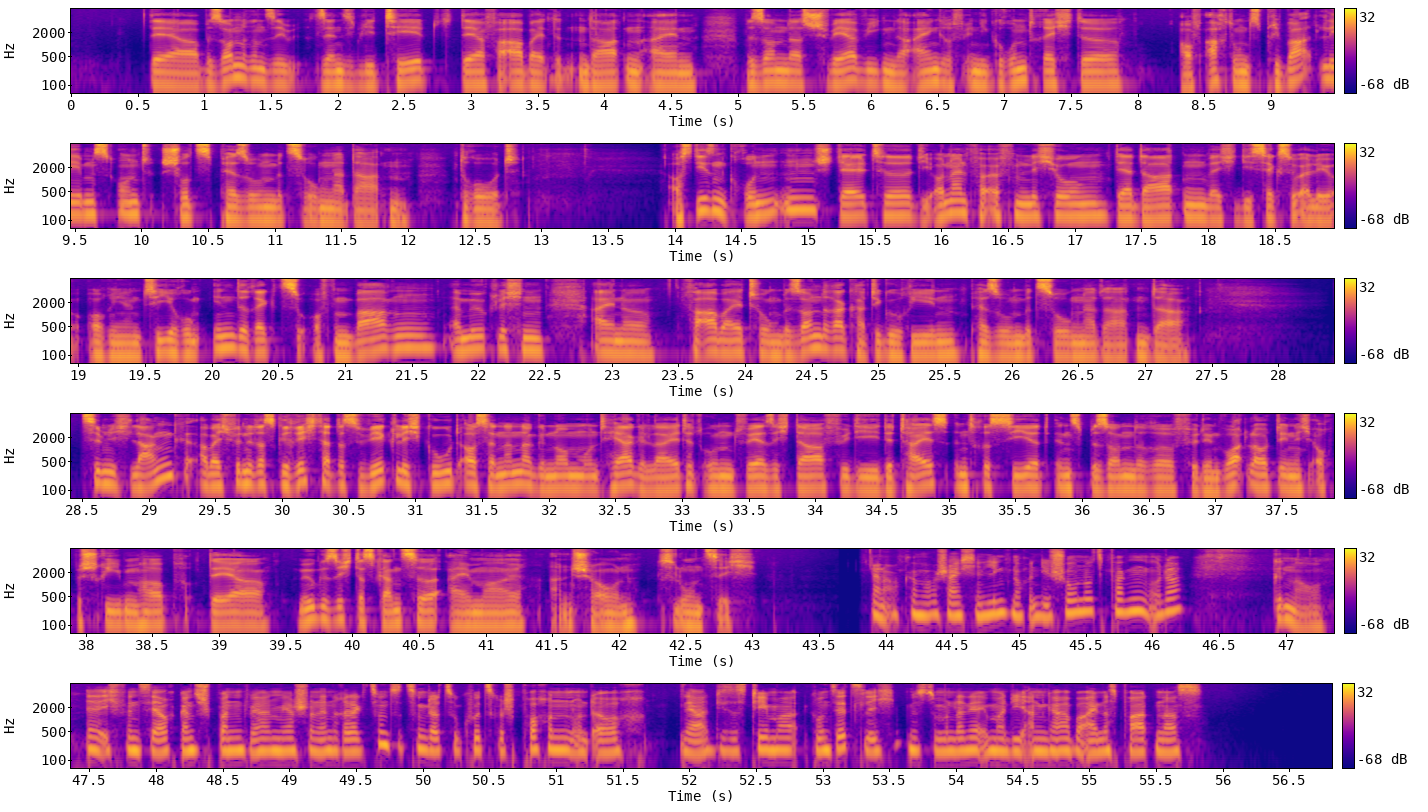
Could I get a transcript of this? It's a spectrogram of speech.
der besonderen Sensibilität der verarbeiteten Daten ein besonders schwerwiegender Eingriff in die Grundrechte auf Achtung des Privatlebens und Schutz personenbezogener Daten droht. Aus diesen Gründen stellte die Online-Veröffentlichung der Daten, welche die sexuelle Orientierung indirekt zu offenbaren ermöglichen, eine Verarbeitung besonderer Kategorien personenbezogener Daten dar ziemlich lang, aber ich finde, das Gericht hat das wirklich gut auseinandergenommen und hergeleitet. Und wer sich da für die Details interessiert, insbesondere für den Wortlaut, den ich auch beschrieben habe, der möge sich das Ganze einmal anschauen. Es lohnt sich. Genau, können wir wahrscheinlich den Link noch in die Shownotes packen, oder? Genau. Äh, ich finde es ja auch ganz spannend. Wir haben ja schon in der Redaktionssitzung dazu kurz gesprochen und auch ja, dieses Thema grundsätzlich müsste man dann ja immer die Angabe eines Partners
